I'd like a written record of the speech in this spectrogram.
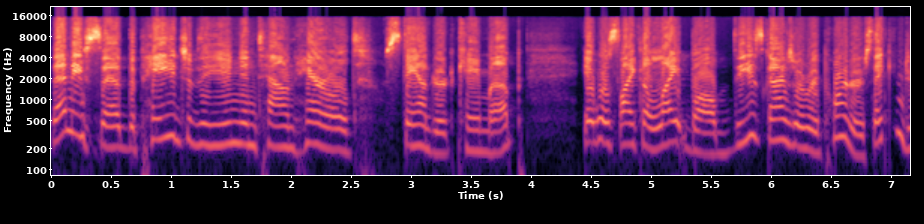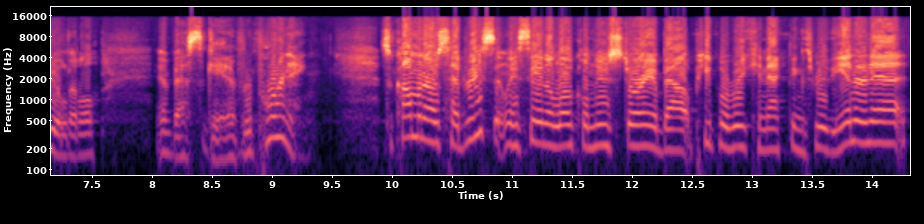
Then he said the page of the Uniontown Herald Standard came up. It was like a light bulb. These guys are reporters. They can do a little investigative reporting. So Cominos had recently seen a local news story about people reconnecting through the internet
